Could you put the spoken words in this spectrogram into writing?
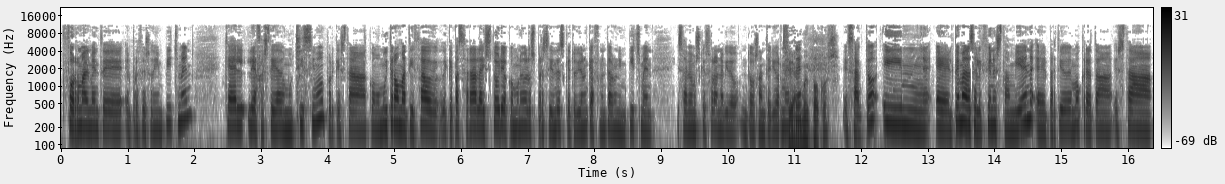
formalmente el proceso de impeachment, que a él le ha fastidiado muchísimo porque está como muy traumatizado de que pasará la historia como uno de los presidentes que tuvieron que afrontar un impeachment y sabemos que solo han habido dos anteriormente. Sí, hay muy pocos. Exacto. Y mm, el tema de las elecciones también. El Partido Demócrata está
